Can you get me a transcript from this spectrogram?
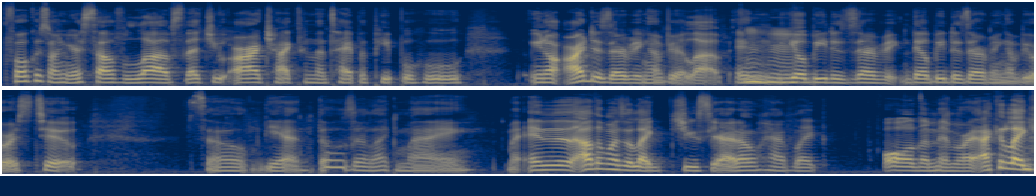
focus on your self love, so that you are attracting the type of people who you know are deserving of your love, and mm-hmm. you'll be deserving they'll be deserving of yours too. So yeah, those are like my, my and the other ones are like juicier. I don't have like all the memorized. I could like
